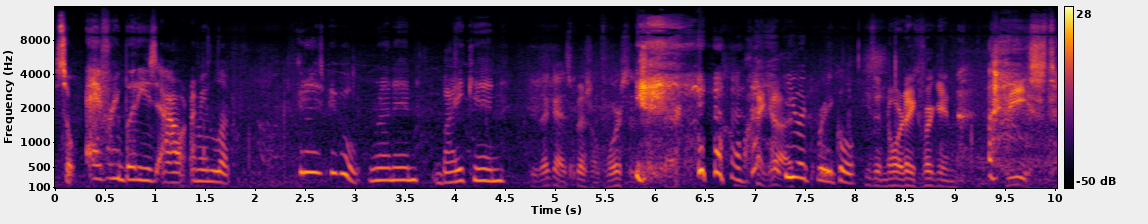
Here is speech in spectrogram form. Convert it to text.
So everybody's out. I mean, look, look at all these people running, biking. Dude, that guy's special forces right there. oh my god. You look pretty cool. He's a Nordic freaking beast.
